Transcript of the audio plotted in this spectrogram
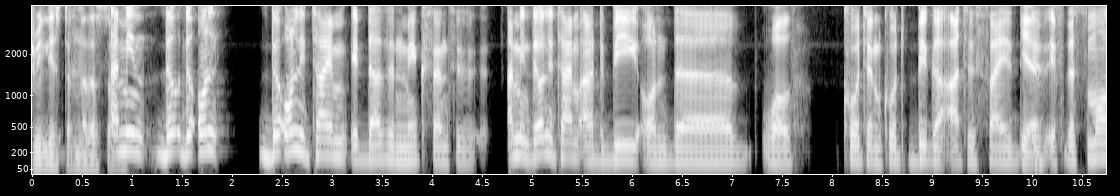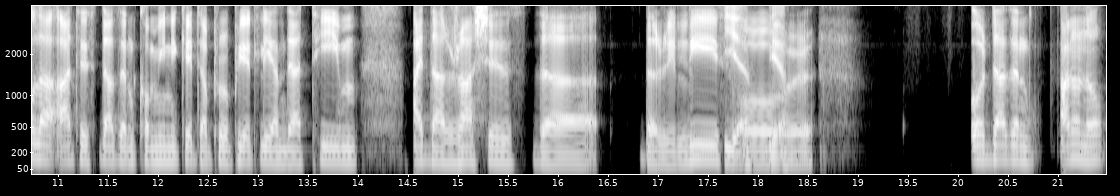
released another song. I mean, the the only the only time it doesn't make sense is, I mean, the only time I'd be on the well, quote unquote, bigger artist side Yeah. is if the smaller artist doesn't communicate appropriately and their team either rushes the the release Yeah, or yeah. or doesn't I don't know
